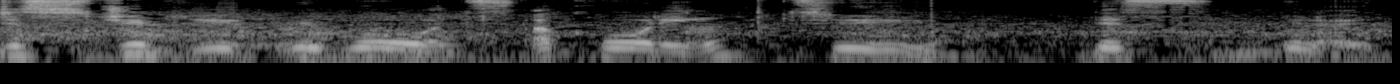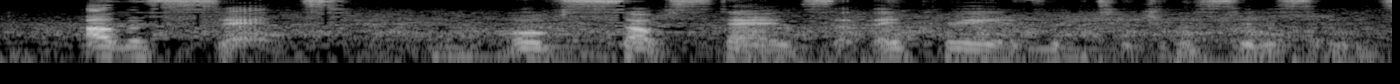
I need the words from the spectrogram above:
distribute rewards according to this, you know, other set of substance that they created for particular citizens.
